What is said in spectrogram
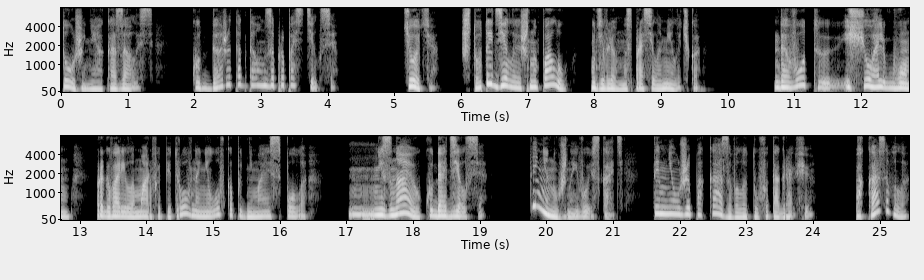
тоже не оказалось. Куда же тогда он запропастился? «Тетя, что ты делаешь на полу?» — удивленно спросила Милочка. «Да вот э, еще альбом», проговорила Марфа Петровна, неловко поднимаясь с пола. «Не знаю, куда делся. Да не нужно его искать. Ты мне уже показывала ту фотографию». «Показывала?»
